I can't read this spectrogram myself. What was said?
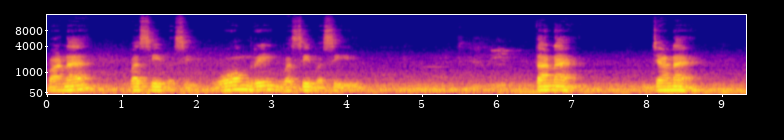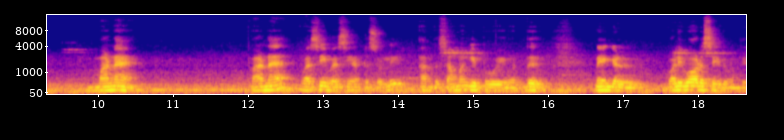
பண வசி வசி. ஓம் ரீங் வசி வசி. தன ஜன மன பண வசி வசி என்று சொல்லி அந்த சம்மங்கி பூவை வந்து நீங்கள் வழிபாடு செய்து வந்து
